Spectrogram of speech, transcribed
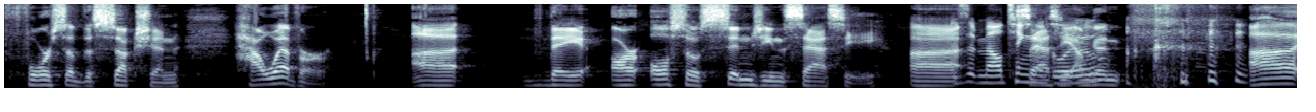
force of the suction. However, uh, they are also singeing Sassy. Uh, Is it melting the Sassy, I'm gonna. uh,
